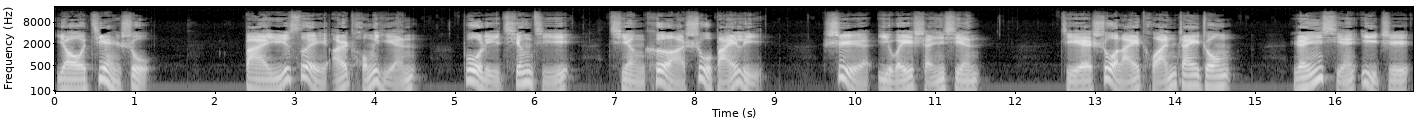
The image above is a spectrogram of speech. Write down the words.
有剑术，百余岁而童颜，步履轻疾，请客数百里。是以为神仙，解朔来团斋中，人贤易之。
